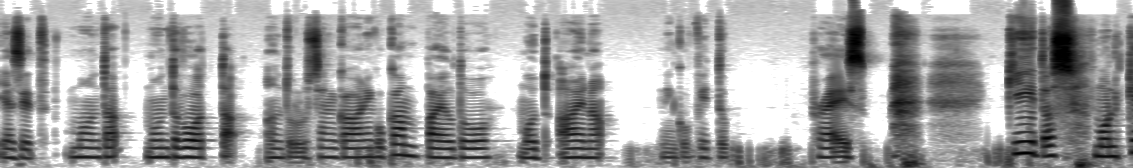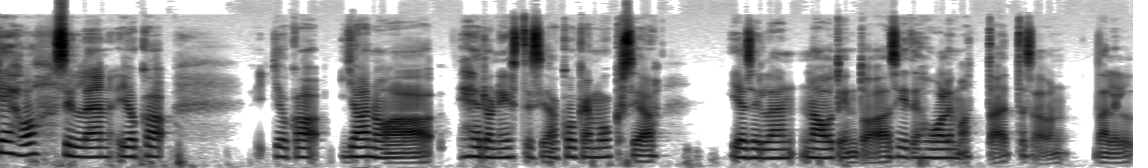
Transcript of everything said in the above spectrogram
Ja sitten monta, monta vuotta on tullut sen kanssa niin kamppailtua, mutta aina niin kuin vittu praise, kiitos mun keho, silleen, joka, joka janoaa hedonistisia kokemuksia ja silleen nautintoa siitä huolimatta, että se on välillä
